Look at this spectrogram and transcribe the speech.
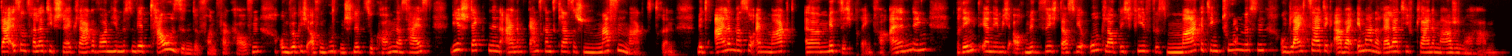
da ist uns relativ schnell klar geworden, hier müssen wir Tausende von verkaufen, um wirklich auf einen guten Schnitt zu kommen. Das heißt, wir steckten in einem ganz, ganz klassischen Massenmarkt drin, mit allem, was so ein Markt äh, mit sich bringt. Vor allen Dingen bringt er nämlich auch mit sich, dass wir unglaublich viel fürs Marketing tun müssen und gleichzeitig aber immer eine relativ kleine Marge nur haben.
